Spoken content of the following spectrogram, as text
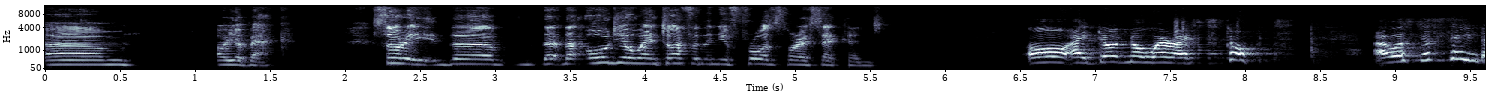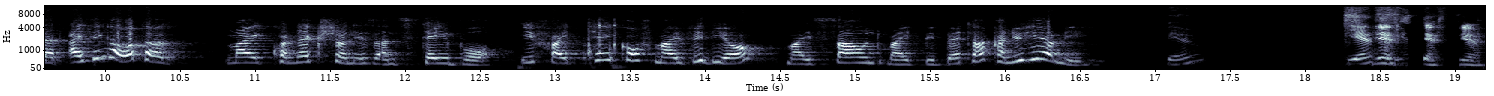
Um, oh, you're back. Sorry, the, the the audio went off and then you froze for a second. Oh, I don't know where I stopped. I was just saying that I think what my connection is unstable. If I take off my video, my sound might be better. Can you hear me? Yeah. Yes. Yes. Yes. Yeah.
